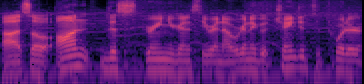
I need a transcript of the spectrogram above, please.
Uh, so on this screen you're going to see right now, we're going to go change it to Twitter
